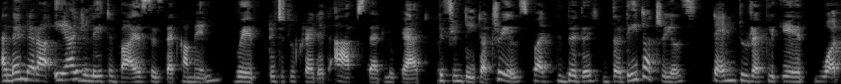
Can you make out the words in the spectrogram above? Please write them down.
And then there are AI related biases that come in with digital credit apps that look at different data trails, but the, the, the data trails tend to replicate what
